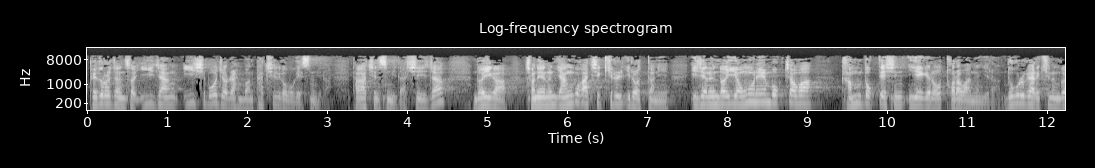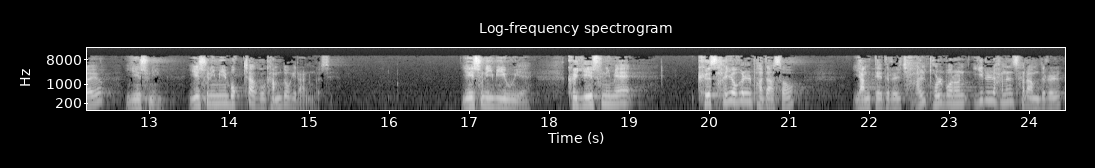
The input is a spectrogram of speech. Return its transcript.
베드로전서 2장 25절을 한번 같이 읽어보겠습니다. 다 같이 읽습니다. 시작. 너희가 전에는 양과 같이 길을 잃었더니 이제는 너희 영혼의 목자와 감독 대신 이에게로 돌아왔느니라. 누구를 가리키는 거예요? 예수님. 예수님이 목자고 감독이라는 것이에요. 예수님 이후에 그 예수님의 그 사역을 받아서 양떼들을 잘 돌보는 일을 하는 사람들을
